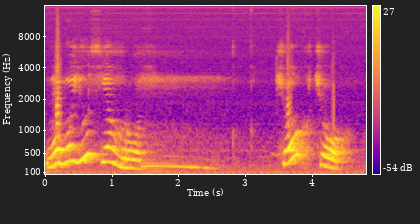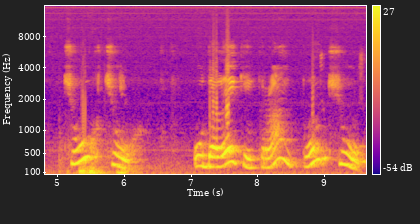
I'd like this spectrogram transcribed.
Не боюсь я гроз. Чох-чох, чух-чух. У далекий край помчу.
